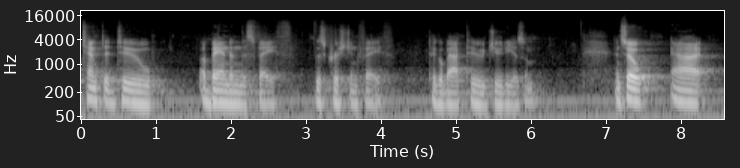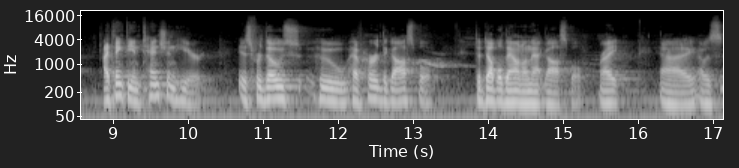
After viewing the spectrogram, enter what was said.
tempted to abandon this faith, this Christian faith, to go back to Judaism. And so uh, I think the intention here is for those who have heard the gospel to double down on that gospel, right? Uh, I was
